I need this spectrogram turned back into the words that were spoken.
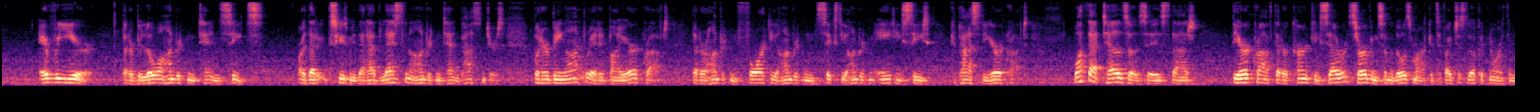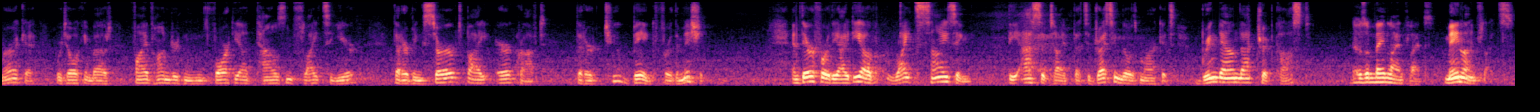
every year that are below 110 seats, or that, excuse me, that have less than 110 passengers, but are being operated by aircraft that are 140, 160, 180 seat capacity aircraft. What that tells us is that the aircraft that are currently ser- serving some of those markets, if I just look at North America, we're talking about 540 odd thousand flights a year that are being served by aircraft that are too big for the mission. And therefore, the idea of right sizing the asset type that's addressing those markets, bring down that trip cost. Those are mainline flights. Mainline flights.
